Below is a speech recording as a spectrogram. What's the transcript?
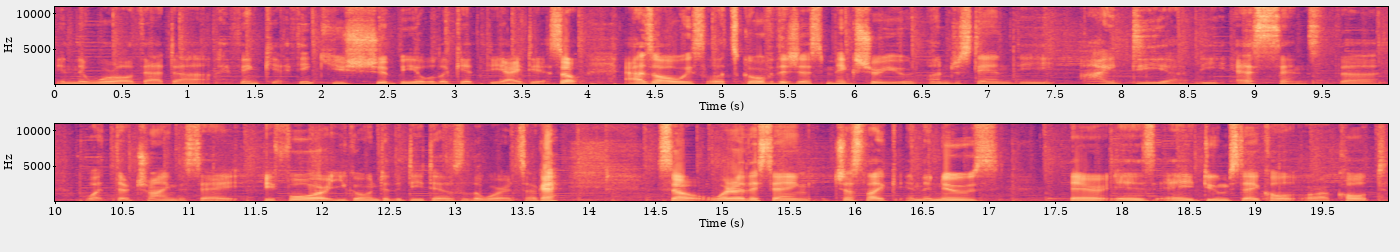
in the world that uh, I think I think you should be able to get the idea. So, as always, let's go over the gist. Make sure you understand the idea, the essence, the what they're trying to say before you go into the details of the words. Okay. So, what are they saying? Just like in the news, there is a doomsday cult or a cult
